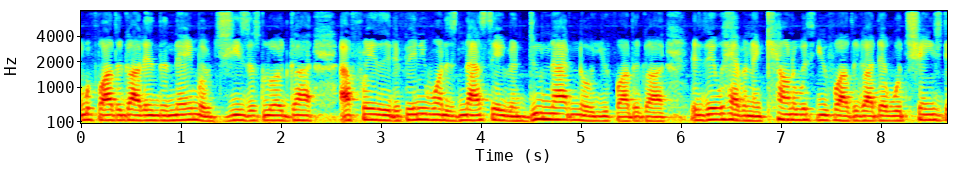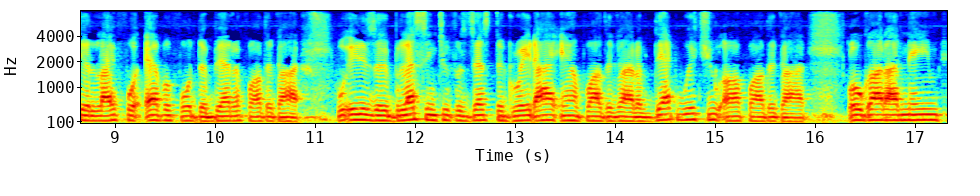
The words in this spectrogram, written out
Oh, Father God, in the name of Jesus, Lord God, I pray that if anyone is not saved and do not know you, Father God, that they will have an encounter with you, Father God, that will change their life forever for the better, Father God. Well, it is a blessing to possess the great I am, Father God, of that which you are, Father God. Oh God, I name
